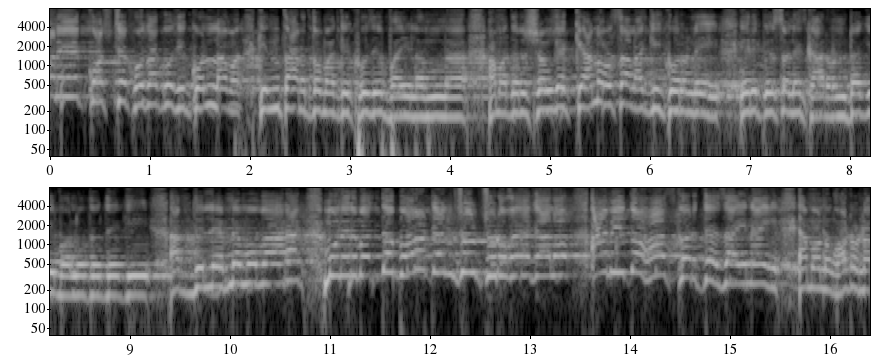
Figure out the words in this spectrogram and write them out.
অনেক কষ্টে খোঁজাখুঁজি করলাম, কিন্তু আর তোমাকে খুঁজে পাইলাম না। আমাদের সঙ্গে কেন চালাকি করলে? এর পেছনে কারণটা কি বলো তো দেখি। আব্দুল্লাহ মোবারক, মনের মধ্যে বড় টেনশন শুরু হয়ে গেল, আমি তো হজ করতে যাই নাই। এমন ঘটনা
